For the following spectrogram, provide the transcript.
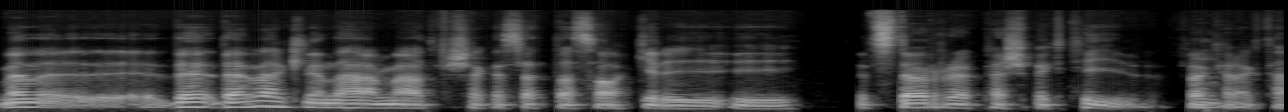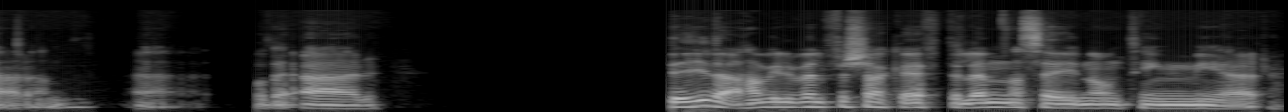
men eh, det, det är verkligen det här med att försöka sätta saker i, i ett större perspektiv för Mm. karaktären. Eh, och det är det är ju det, han vill väl försöka efterlämna sig någonting mer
